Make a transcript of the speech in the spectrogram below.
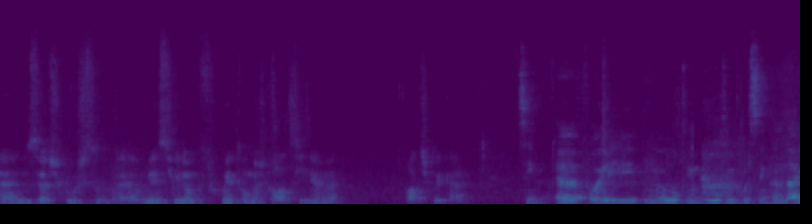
Uh, no seu discurso, uh, mencionou que frequentou uma escola de cinema. Pode explicar? Sim, uh, foi o meu último, o último curso em andei.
